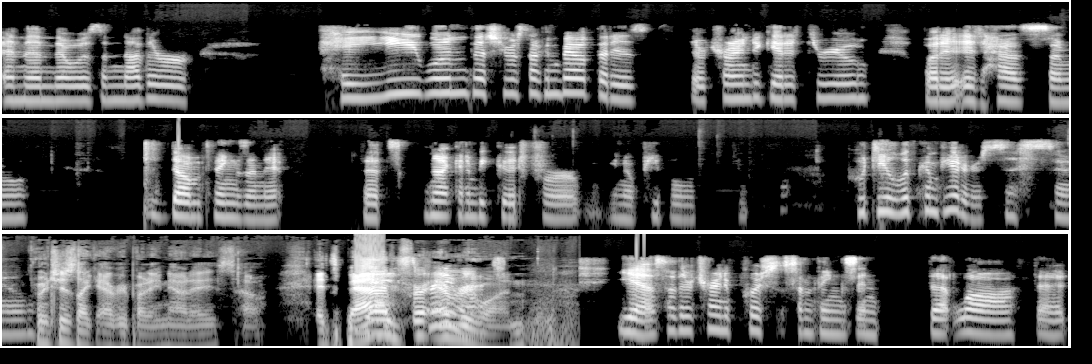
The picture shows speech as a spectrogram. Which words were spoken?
And then there was another payee one that she was talking about that is they're trying to get it through, but it, it has some dumb things in it that's not going to be good for you know people who deal with computers. So Which is like everybody nowadays. So it's bad Yes, for pretty much. everyone. yeah, so they're trying to push some things in that law that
